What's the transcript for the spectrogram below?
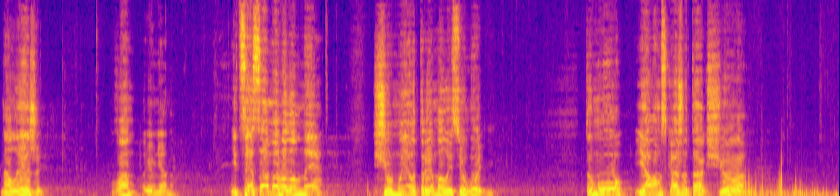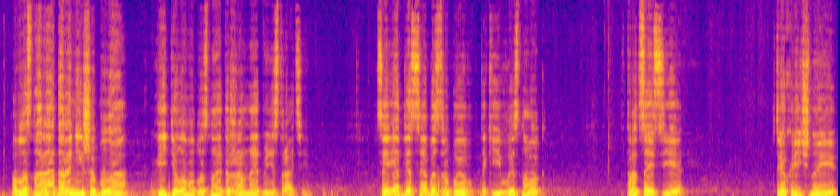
належить вам, рівнянам. І це саме головне, що ми отримали сьогодні. Тому я вам скажу так, що обласна рада раніше була відділом обласної державної адміністрації. Це я для себе зробив такий висновок в процесі трьохрічної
